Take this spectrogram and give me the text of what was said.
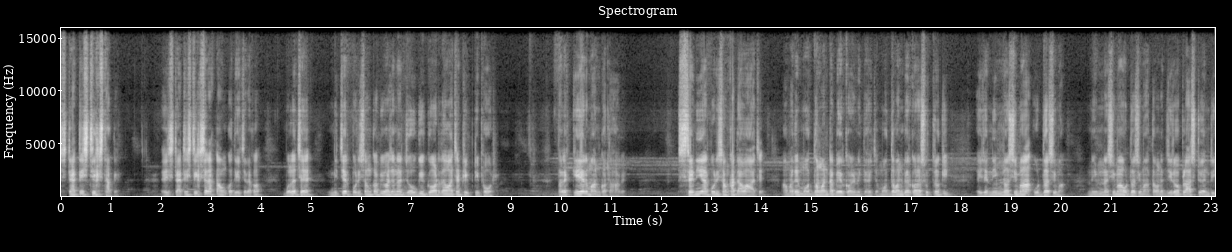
স্ট্যাটিস্টিক্স থাকে। এই স্ট্যাটিস্টিক্সের একটা অঙ্ক দিয়েছে, দেখো। বলেছে, নিচের পরিসংখ্যা বিভাজনের যৌগিক গড় দেওয়া আছে ফিফটি ফোর তাহলে কে এর মান কত হবে? শ্রেণি আর পরিসংখ্যা দেওয়া আছে। আমাদের মধ্যমানটা বের করে নিতে হয়েছে। মধ্যমান বের করার সূত্র কি? এই যে নিম্ন সীমা, ঊর্ধ্ব সীমা। নিম্ন সীমা, ঊর্ধ্ব সীমা, তার মানে জিরো প্লাস টোয়েন্টি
